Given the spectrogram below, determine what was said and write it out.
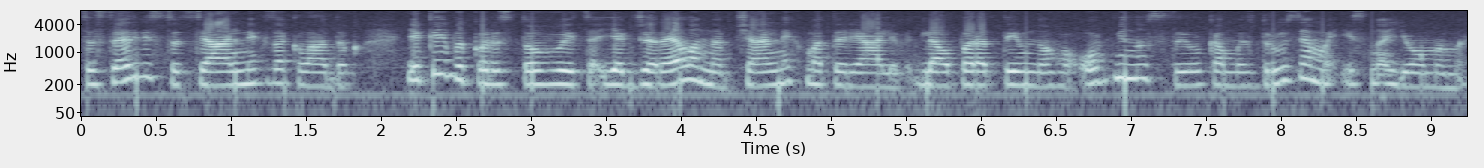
це сервіс соціальних закладок, який використовується як джерело навчальних матеріалів для оперативного обміну ссилками з друзями і знайомими,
